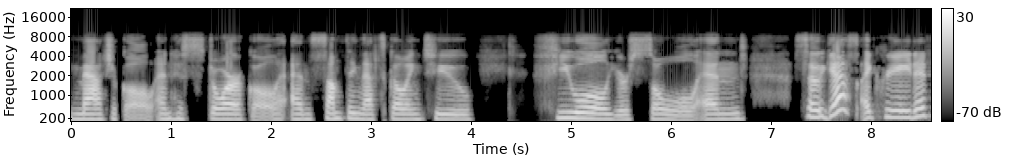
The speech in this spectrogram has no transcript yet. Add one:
magical and historical and something that's going to fuel your soul. And so, yes, I created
